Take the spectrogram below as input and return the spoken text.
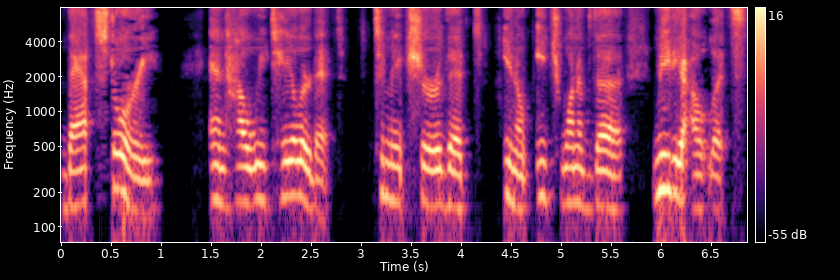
that story and how we tailored it to make sure that, you know, each one of the media outlets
